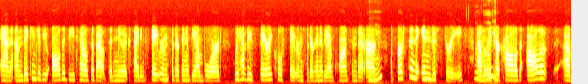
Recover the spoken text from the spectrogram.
And um, they can give you all the details about the new exciting staterooms that are going to be on board. We have these very cool staterooms that are going to be on Quantum that are a first in the industry, Oh, um, which are called all of a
